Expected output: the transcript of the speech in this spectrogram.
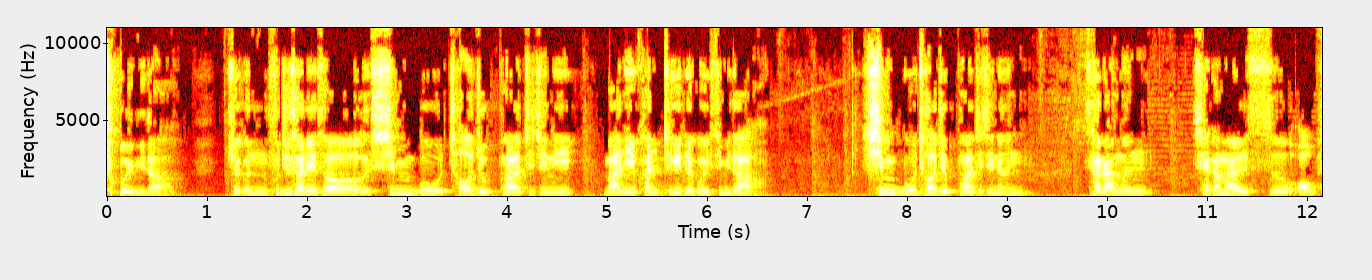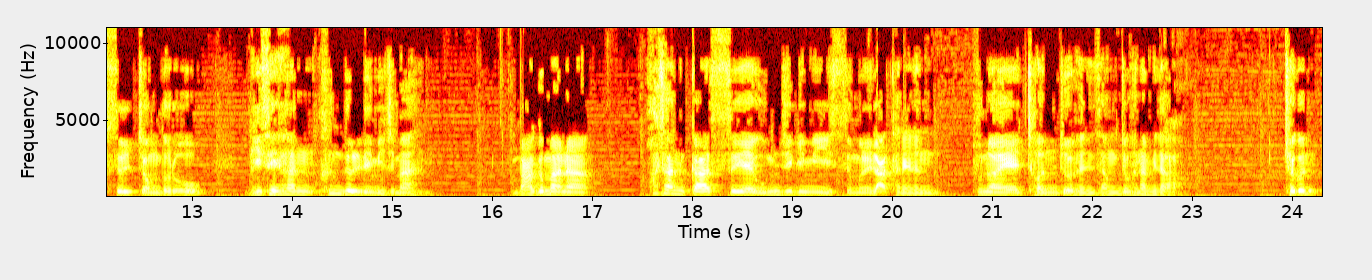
속보입니다. 최근 후지산에서 신부 저주파 지진이 많이 관측이 되고 있습니다. 신부 저주파 지진은 사람은 체감할 수 없을 정도로 미세한 흔들림이지만 마그마나 화산가스의 움직임이 있음을 나타내는 분화의 전조현상 중 하나입니다. 최근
